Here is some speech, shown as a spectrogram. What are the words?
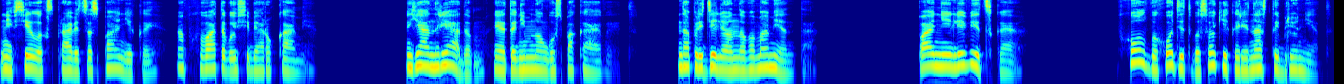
Не в силах справиться с паникой, обхватываю себя руками. Ян рядом, и это немного успокаивает. До определенного момента. «Пани Левицкая». В холл выходит высокий коренастый брюнет.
